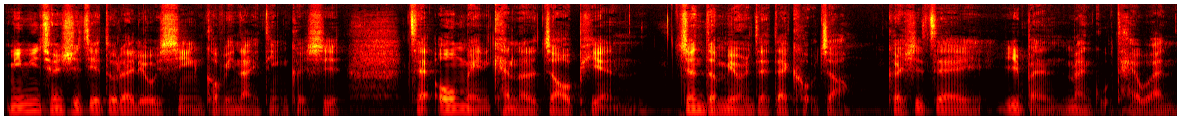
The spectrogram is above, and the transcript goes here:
明明全世界都在流行 COVID-19，可是，在欧美你看到的照片，真的没有人在戴口罩。可是，在日本、曼谷、台湾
